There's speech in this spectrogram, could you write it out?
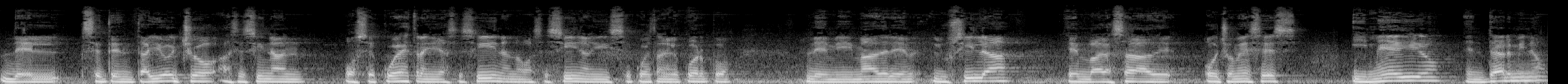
del 78 asesinan o secuestran y asesinan o asesinan y secuestran el cuerpo de mi madre Lucila, embarazada de ocho meses y medio en término.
